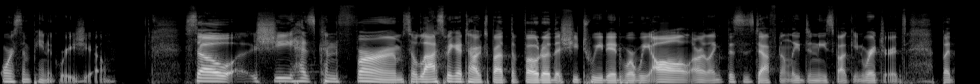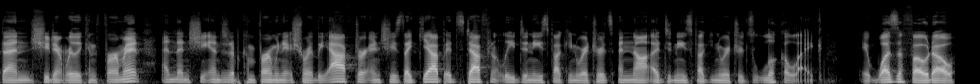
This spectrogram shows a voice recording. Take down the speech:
or some Pinot Grigio. So uh, she has confirmed. So last week I talked about the photo that she tweeted where we all are like, this is definitely Denise fucking Richards. But then she didn't really confirm it. And then she ended up confirming it shortly after. And she's like, yep, it's definitely Denise fucking Richards and not a Denise fucking Richards look-alike. It was a photo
